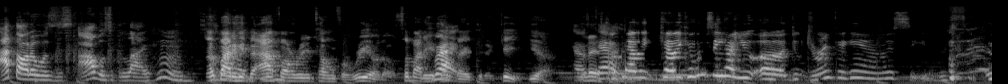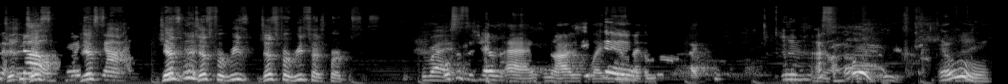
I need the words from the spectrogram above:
I thought it was. I was like, hmm. Somebody hit the iPhone ringtone for real though. Somebody hit Right. that thing to the key. Yeah. Listen. Kelly, Kelly, can we see how you uh do drink again? Let's see. Just, no, just, just just, not. just, just for re- just for research purposes. Right. Well, since the jazz ass, you know, I just like Yeah. like a little like. Ooh.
